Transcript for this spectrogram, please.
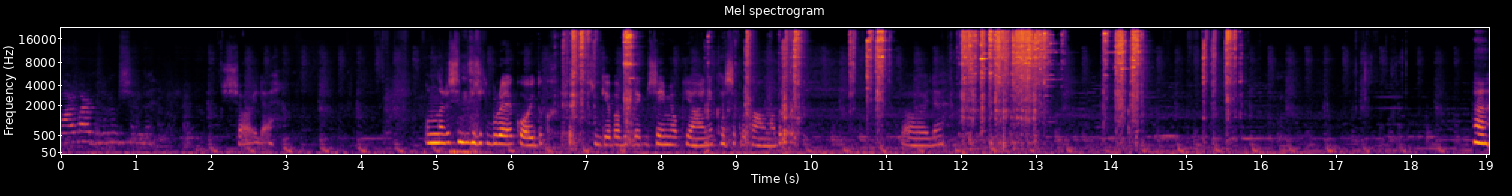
Var var bulurum şimdi. Şöyle. Bunları şimdilik buraya koyduk. Çünkü yapabilecek bir şeyim yok yani. Kaşıklık almadık. Böyle.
